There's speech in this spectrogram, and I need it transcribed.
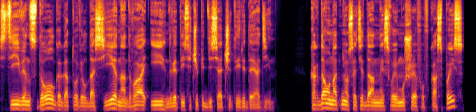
Стивенс долго готовил досье на 2И 2054D1. Когда он отнес эти данные своему шефу в Каспейс,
